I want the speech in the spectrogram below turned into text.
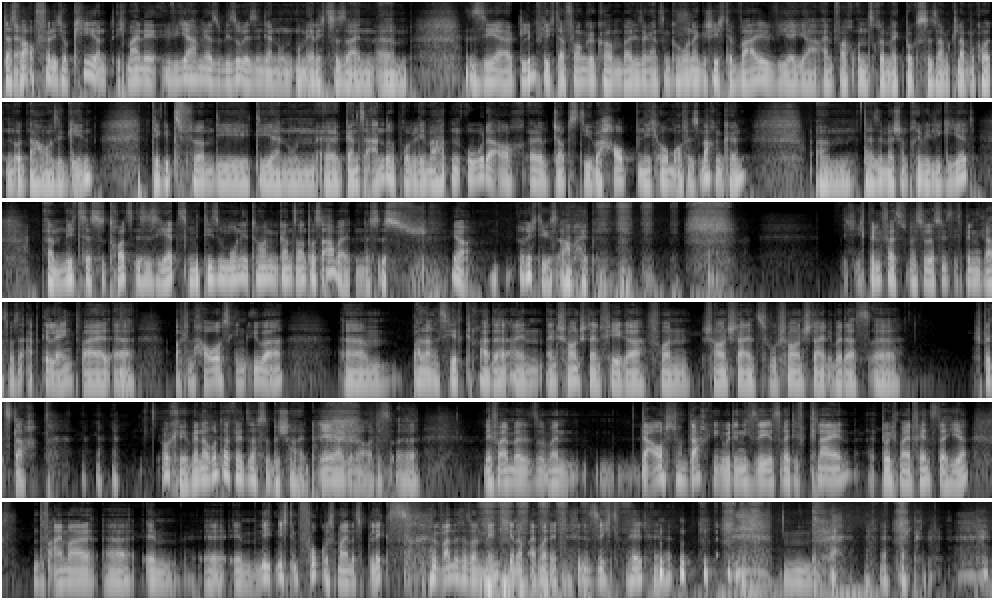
Das ja. war auch völlig okay. Und ich meine, wir haben ja sowieso, wir sind ja nun, um ehrlich zu sein, ähm, sehr glimpflich davon gekommen bei dieser ganzen Corona-Geschichte, weil wir ja einfach unsere MacBooks zusammenklappen konnten und nach Hause gehen. Da gibt's Firmen, die, die ja nun äh, ganz andere Probleme hatten oder auch äh, Jobs, die überhaupt nicht Homeoffice machen können. Ähm, da sind wir schon privilegiert. Ähm, nichtsdestotrotz ist es jetzt mit diesem Monitor ein ganz anderes Arbeiten. Es ist, ja, richtiges Arbeiten. Ich, ich bin, falls was du das siehst, ich bin gerade so ein bisschen abgelenkt, weil äh, auf dem Haus gegenüber ähm, balanciert gerade ein, ein Schornsteinfeger von Schornstein zu Schornstein über das äh, Spitzdach. okay, wenn er runterfällt, sagst du Bescheid. Ja, ja, genau. Das, äh, nee, vor allem, also mein, der Ausschnitt vom Dach gegenüber, den ich sehe, ist relativ klein durch mein Fenster hier und auf einmal äh, im, äh, im nicht, nicht im Fokus meines Blicks wanderte so ein Männchen auf einmal in, in Sichtfeld.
